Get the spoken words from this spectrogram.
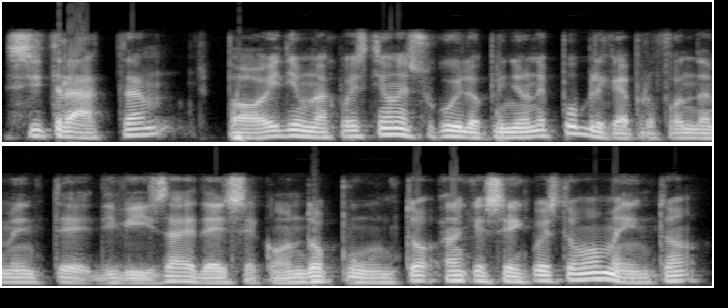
Si tratta poi di una questione su cui l'opinione pubblica è profondamente divisa ed è il secondo punto, anche se in questo momento,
